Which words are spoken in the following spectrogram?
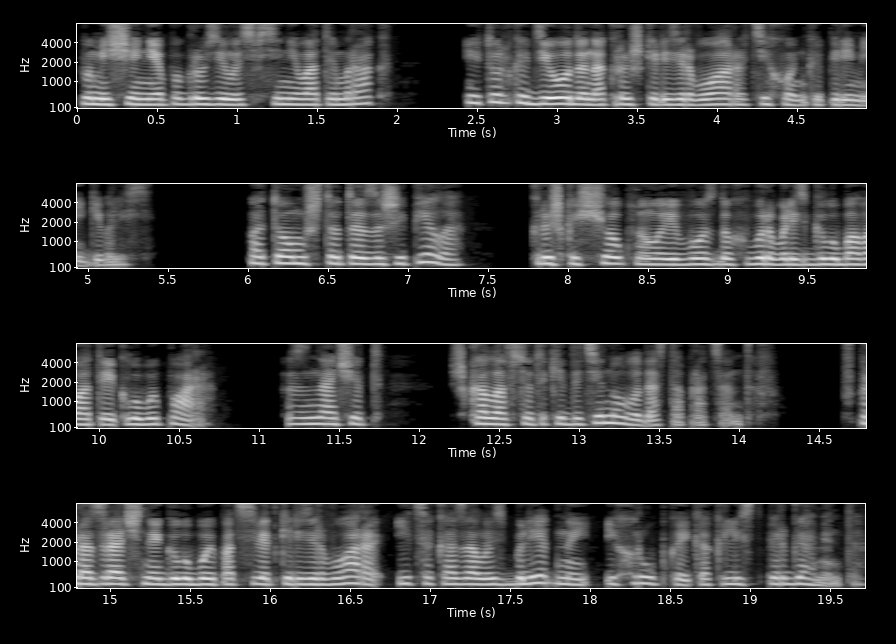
Помещение погрузилось в синеватый мрак, и только диоды на крышке резервуара тихонько перемигивались. Потом что-то зашипело, крышка щелкнула, и в воздух вырвались голубоватые клубы пара. Значит, шкала все таки дотянула до ста процентов. В прозрачной голубой подсветке резервуара Ица казалась бледной и хрупкой, как лист пергамента.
